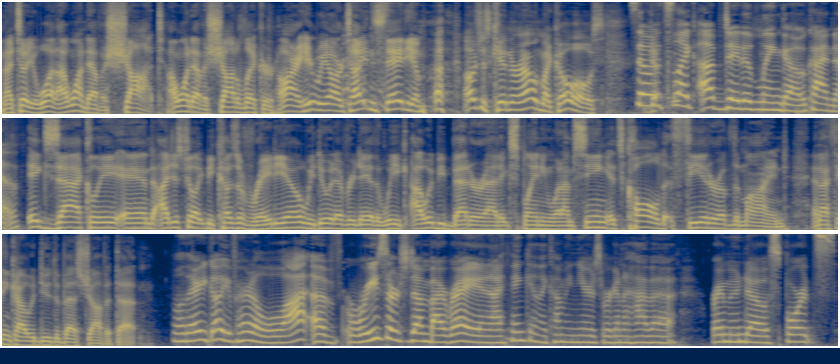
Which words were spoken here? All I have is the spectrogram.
And I tell you what, I wanted to have a shot. I wanted to have a shot of liquor. All right, here we are, Titan Stadium. I was just kidding around with my co-host. So it's like updated lingo, kind of. Exactly. And I just feel like because of radio, we do it every day of the week. I would be better at explaining what I'm seeing. It's called theater of the mind. And I think I would do the best job at that. Well, there you go. You've heard a lot of research done by Ray, and I think in the coming years we're going to have a Raymundo sports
